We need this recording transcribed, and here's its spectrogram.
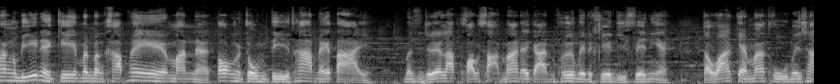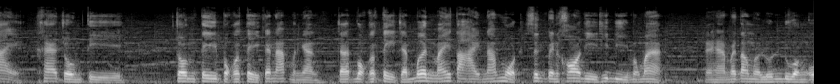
ฮังบีทเนี่ยเกมมันบังคับให้มันน่ะต้องโจมตีท่าไม้ตาย มันถึงจะได้รับความสามารถในการเพิ่มเมดเคดีเฟนต์ไงแต่ว่าแกมมาทูไม่ใช่แค่โจมตี โจมตีปกติก็นับเหมือนกัน จะปกติจะเบิ้ลไม้ตายนับหมด ซึ่งเป็นข้อดีที่ดีมากๆนะฮะไม่ต้องมาลุ้นดวงโอ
